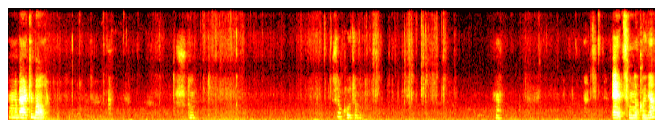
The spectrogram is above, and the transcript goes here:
Sonra belki bağlarım. Şuradan. Şuna koyacağım. Evet bunu da koyacağım.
